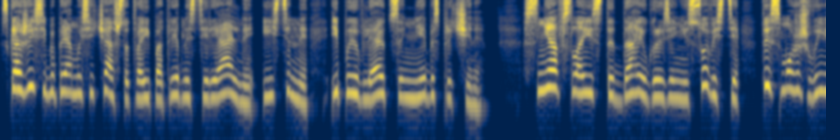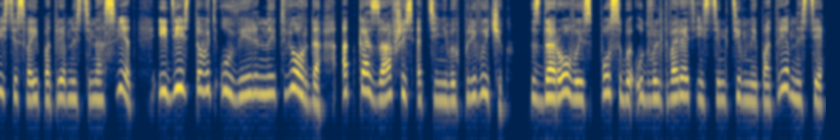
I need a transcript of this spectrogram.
Скажи себе прямо сейчас, что твои потребности реальны, истинны и появляются не без причины. Сняв слои стыда и угрызений совести, ты сможешь вывести свои потребности на свет и действовать уверенно и твердо, отказавшись от теневых привычек. Здоровые способы удовлетворять инстинктивные потребности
